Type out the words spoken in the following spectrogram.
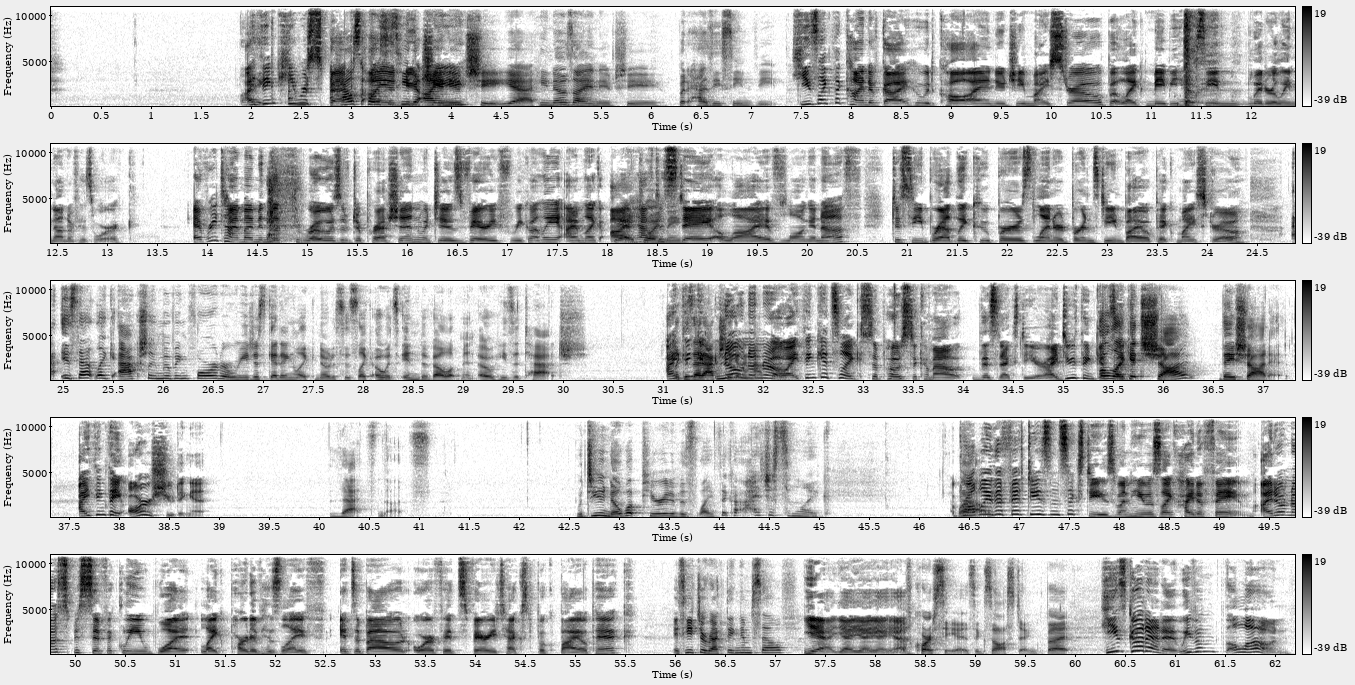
I think he I'm- um, respects How close is he to Iannucci. Iannucci? Yeah, he knows Iannucci, but has he seen Veep? He's like the kind of guy who would call Iannucci maestro, but like maybe have seen literally none of his work. Every time I'm in the throes of depression, which is very frequently, I'm like, I have to me. stay alive long enough to see Bradley Cooper's Leonard Bernstein biopic Maestro. Is that like actually moving forward, or are we just getting like notices like, oh, it's in development? Oh, he's attached. I Like, is think that actually no, no, no. happen? I think it's like supposed to come out this next year. I do think oh, it's oh, like, it's shot? They shot it. I think they are shooting it. That's nuts. Well, do you know what period of his life that got? I just am like, Probably the 50s and 60s when he was like height of fame. I don't know specifically what like part of his life it's about or if it's very textbook biopic. Is he directing himself? Yeah, yeah, yeah, yeah, yeah. Of course he is. Exhausting, but He's good at it. Leave him alone.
